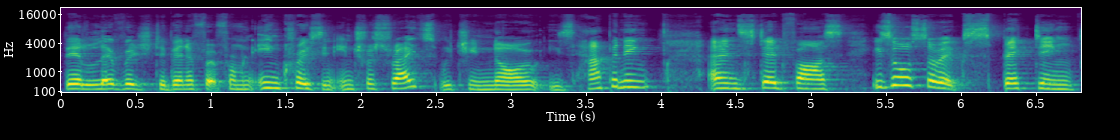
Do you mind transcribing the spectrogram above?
they're leveraged to benefit from an increase in interest rates, which you know is happening. And Steadfast is also expecting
